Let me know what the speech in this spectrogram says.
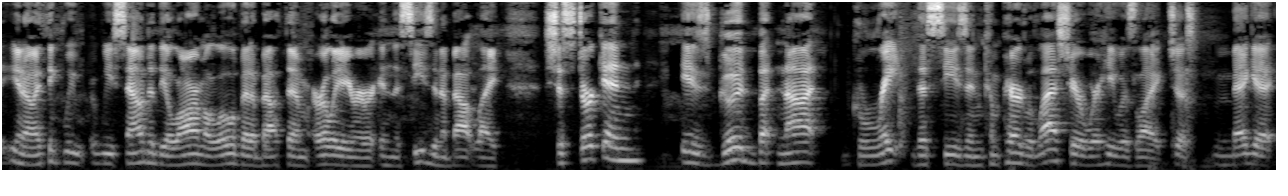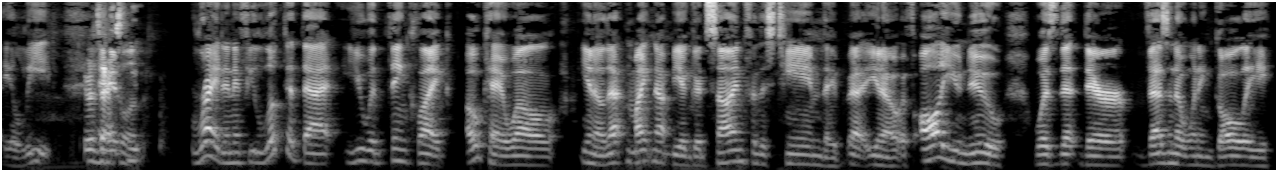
you know I think we we sounded the alarm a little bit about them earlier in the season about like Shesterkin is good but not great this season compared with last year where he was like just mega elite. It was And if excellent. you- Right. And if you looked at that, you would think like, okay, well, you know, that might not be a good sign for this team. They, uh, you know, if all you knew was that their Vezina winning goalie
